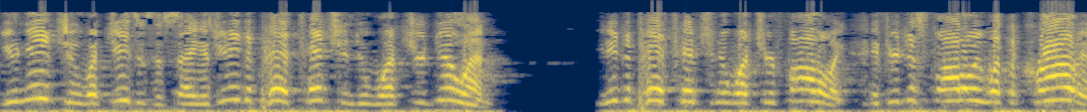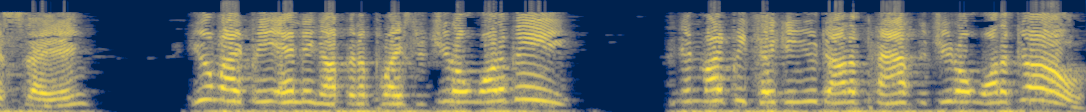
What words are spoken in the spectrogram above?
you need to, what Jesus is saying is you need to pay attention to what you're doing. You need to pay attention to what you're following. If you're just following what the crowd is saying, you might be ending up in a place that you don't want to be. It might be taking you down a path that you don't want to go.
